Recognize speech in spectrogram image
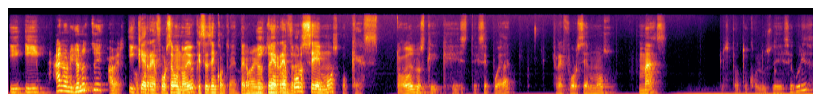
Y, y, Ah, no, yo no estoy. A ver. y que reforcemos, no digo que estés en contra, ¿eh? pero No, y que reforcemos, o que todos los que, que, este, se pueda, reforcemos más los protocolos de seguridad,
